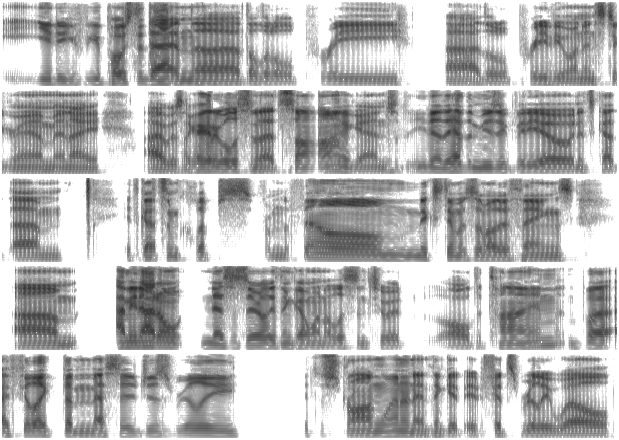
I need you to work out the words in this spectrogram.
you you you posted that in the the little pre uh the little preview on Instagram and I I was like I gotta go listen to that song again. So, you know they have the music video and it's got um it's got some clips from the film mixed in with some other things. Um, I mean, I don't necessarily think I want to listen to it all the time, but I feel like the message is really it's a strong one, and I think it, it fits really well,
